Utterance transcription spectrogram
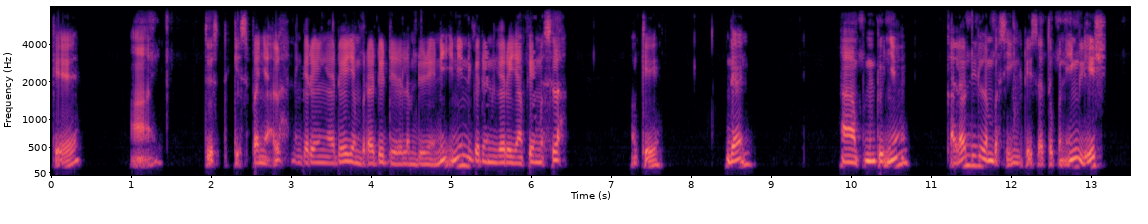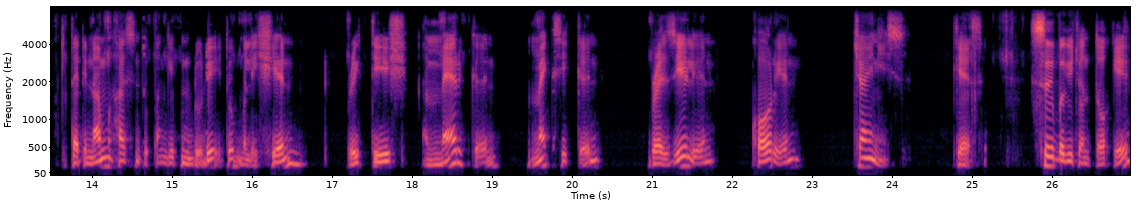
Okay. Ha, itu sedikit sebanyaklah negara-negara yang berada di dalam dunia ini. Ini negara-negara yang famous lah. Okay dan uh, penduduknya kalau di dalam bahasa Inggeris ataupun English kita ada nama khas untuk panggil penduduk dia itu Malaysian, British, American, Mexican, Brazilian, Korean, Chinese. Okay. Sebagai contoh, okay.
